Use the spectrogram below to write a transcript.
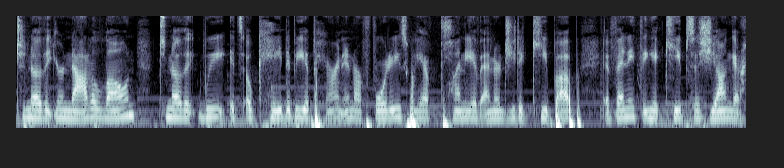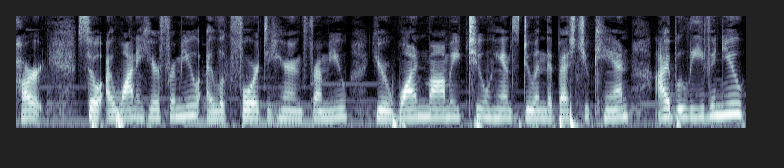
to know that you're not alone, to know that we it's okay to be a parent in our 40s. We have plenty of energy to keep up. If anything, it keeps us young at heart. So I want to hear from you. I look forward forward to hearing from you. You're one mommy, two hands doing the best you can. I believe in you,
